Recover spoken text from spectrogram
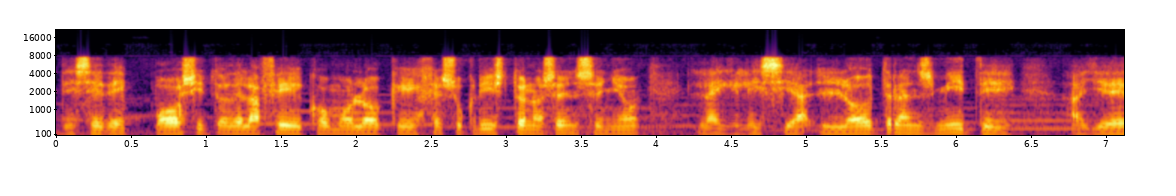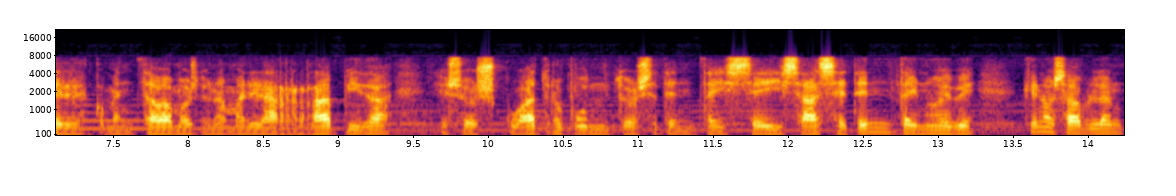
de ese depósito de la fe, como lo que Jesucristo nos enseñó, la Iglesia lo transmite. Ayer comentábamos de una manera rápida esos cuatro puntos 76 a 79 que nos hablan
